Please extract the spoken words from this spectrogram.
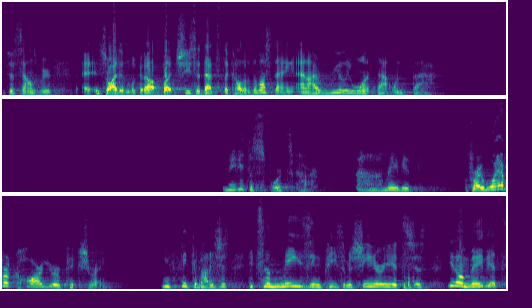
it just sounds weird. And so I didn't look it up. But she said, that's the color of the Mustang. And I really want that one back. Maybe it's a sports car. I don't know. Maybe it's for whatever car you're picturing. You think about it, it's just, it's an amazing piece of machinery. It's just, you know, maybe it's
